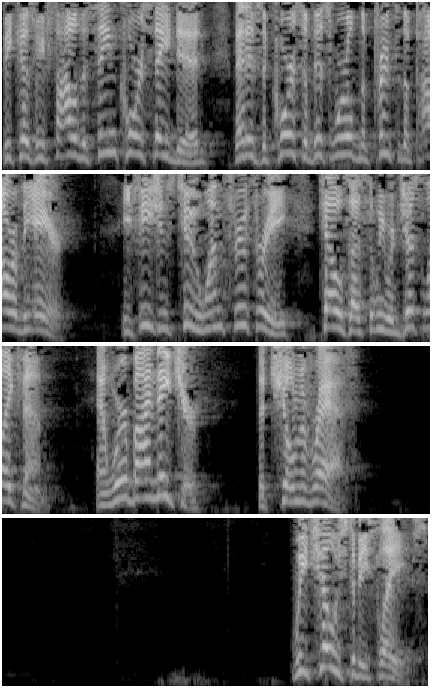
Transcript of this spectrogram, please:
because we followed the same course they did. That is the course of this world and the prince of the power of the air. Ephesians 2, 1 through 3 tells us that we were just like them. And we're by nature the children of wrath. We chose to be slaves.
